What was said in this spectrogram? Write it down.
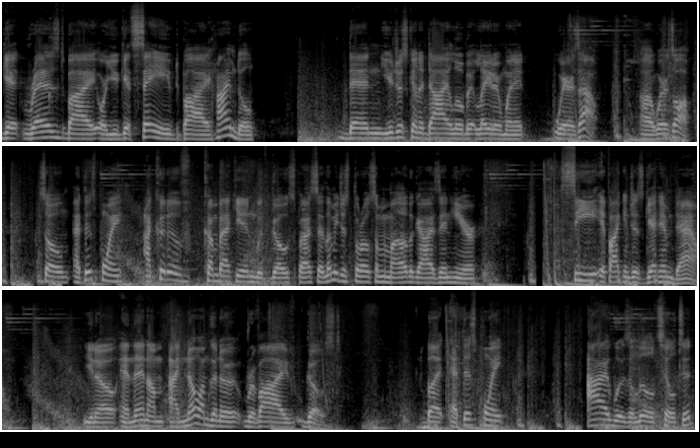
get rezzed by or you get saved by Heimdall, then you're just gonna die a little bit later when it wears out, uh, wears off. So at this point, I could have come back in with Ghost, but I said, let me just throw some of my other guys in here, see if I can just get him down, you know, and then I'm, I know I'm gonna revive Ghost. But at this point, I was a little tilted.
